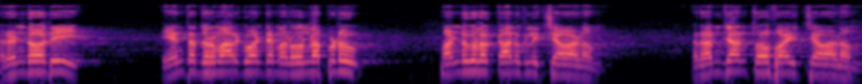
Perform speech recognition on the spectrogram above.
రెండోది ఎంత దుర్మార్గం అంటే మనం ఉన్నప్పుడు పండుగలకు కానుకలు ఇచ్చేవాళ్ళం. రంజాన్ తోఫా ఇచ్చేవాళ్ళం.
